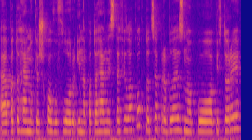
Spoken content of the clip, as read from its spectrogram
е, патогенну кишкову флору і на патогенний стафілокок, то це приблизно по півтори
